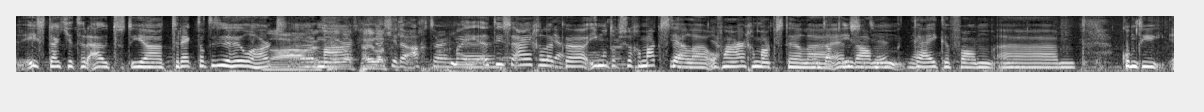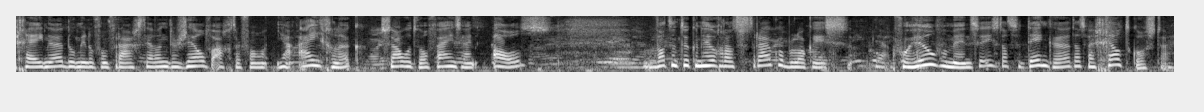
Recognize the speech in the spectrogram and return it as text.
is dat je het eruit ja, trekt, dat is heel hard. Nou, eh, maar heel- heel dat je erachter... maar eh, het is eigenlijk eh, iemand op zijn gemak stellen Ja, of ja. haar gemak stellen. En het, dan kijken van, ehm, komt diegene door middel van vraagstelling er zelf achter van, ja eigenlijk zou het wel fijn zijn als... Wat natuurlijk een heel groot struikelblok is voor heel veel mensen, is dat ze denken dat wij geld kosten.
